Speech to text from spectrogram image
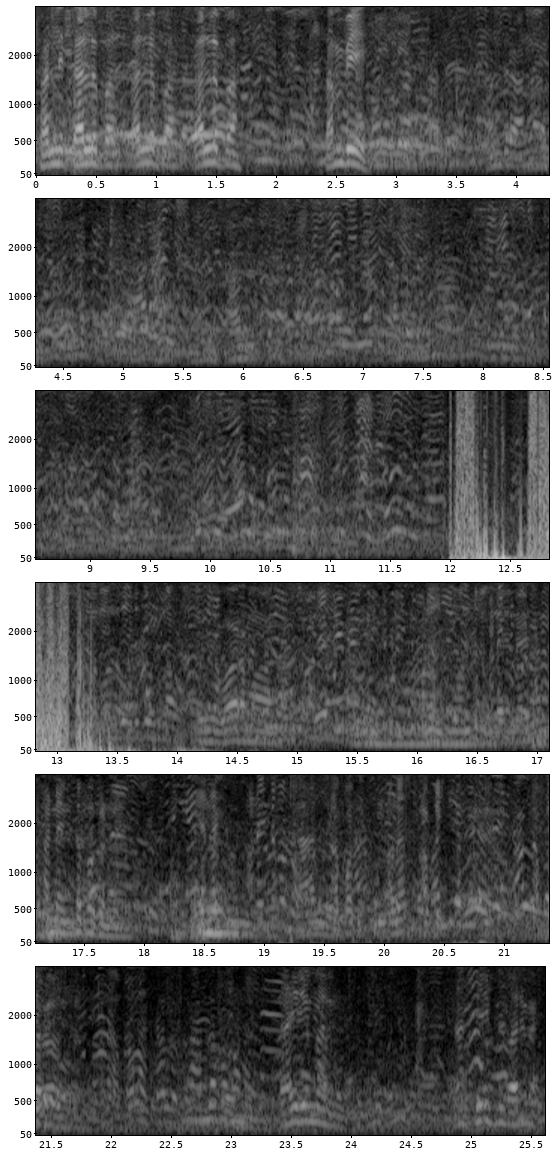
தள்ளி தள்ளுப்பா தள்ளுப்பா தள்ளுப்பா. தம்பி. அண்ணன் இந்த பக்கம். தைரியமா இருங்க. நான் திருப்பி வருவேன்.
